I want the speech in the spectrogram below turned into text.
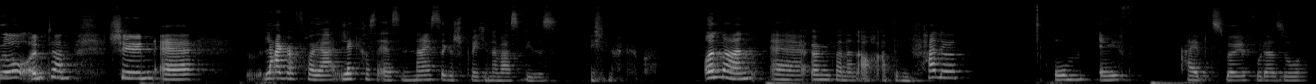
so und dann schön äh, Lagerfeuer, leckeres Essen, nice Gespräche und dann war es so dieses, ich angekommen. Und dann äh, irgendwann dann auch ab in die Falle um elf, halb zwölf oder so.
